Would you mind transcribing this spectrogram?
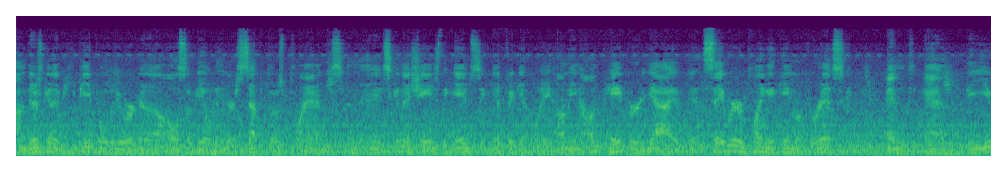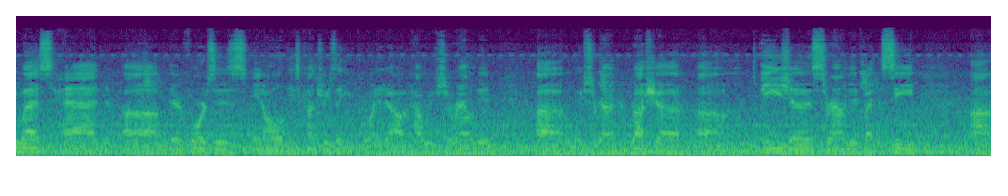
um, there's going to be people who are going to also be able to intercept those plans, and, and it's going to change the game significantly. I mean, on paper, yeah. Say we were playing a game of Risk, and and the U.S. had um, their forces in all of these countries that you pointed out, how we've surrounded, uh, we've surrounded Russia, um, Asia is surrounded by the sea uh,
